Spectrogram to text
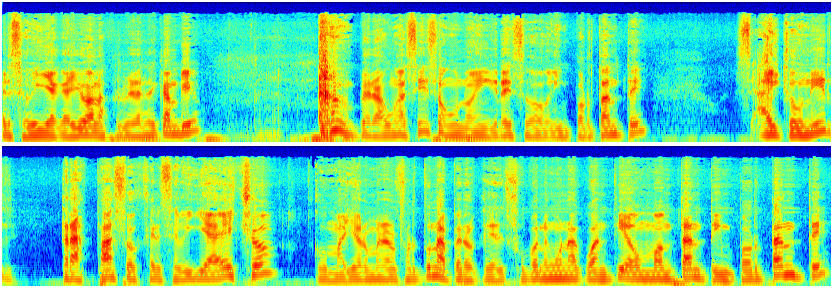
el Sevilla cayó a las primeras de cambio, pero aún así son unos ingresos importantes. Hay que unir traspasos que el Sevilla ha hecho, con mayor o menor fortuna, pero que suponen una cuantía, un montante importante,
